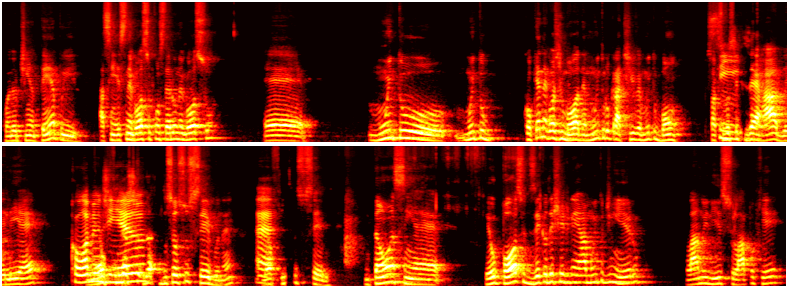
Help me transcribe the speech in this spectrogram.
quando eu tinha tempo, e assim, esse negócio eu considero um negócio é, muito, muito, qualquer negócio de moda é muito lucrativo, é muito bom. Só que Sim. se você fizer errado, ele é come ele o é dinheiro do seu sossego, né? É, é o fim do sossego. Então, assim, é, eu posso dizer que eu deixei de ganhar muito dinheiro lá no início, lá porque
